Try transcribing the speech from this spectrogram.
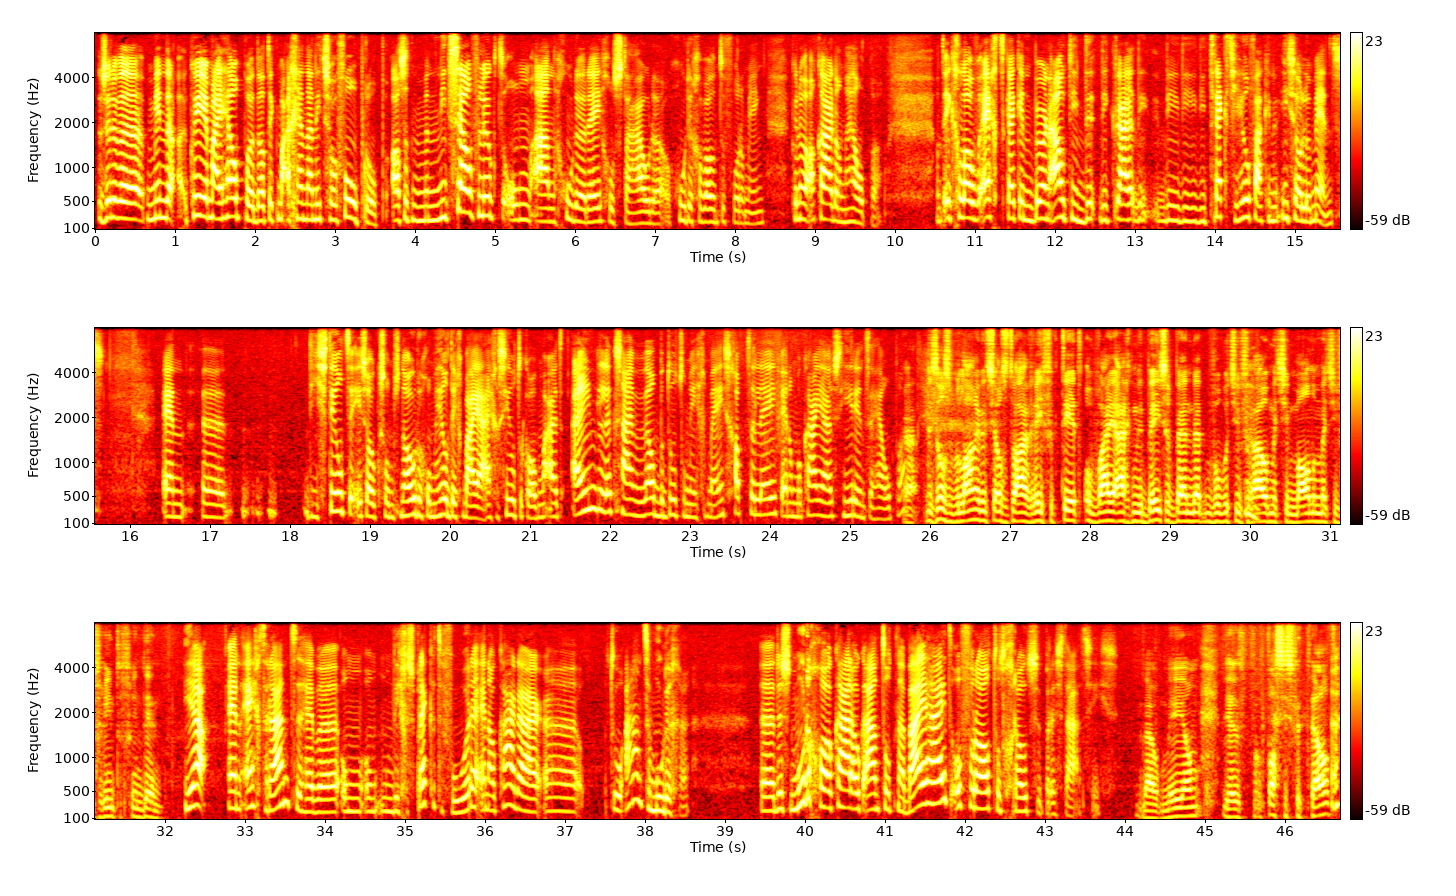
Zullen we minder, kun je mij helpen dat ik mijn agenda niet zo volprop? Als het me niet zelf lukt om aan goede regels te houden, goede gewoontevorming, kunnen we elkaar dan helpen? Want ik geloof echt, kijk, een burn-out die, die, die, die, die, die trekt je heel vaak in een isolement. En uh, die stilte is ook soms nodig om heel dicht bij je eigen ziel te komen. Maar uiteindelijk zijn we wel bedoeld om in gemeenschap te leven en om elkaar juist hierin te helpen. Ja, dus dat is belangrijk dat je als het ware reflecteert op waar je eigenlijk mee bezig bent met bijvoorbeeld je vrouw, met je man of met je vriend of vriendin. Ja, en echt ruimte hebben om, om, om die gesprekken te voeren en elkaar daar uh, toe aan te moedigen. Uh, dus moedigen elkaar ook aan tot nabijheid of vooral tot grootste prestaties. Nou, Mirjam, je hebt het fantastisch verteld.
